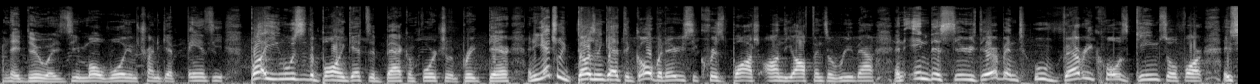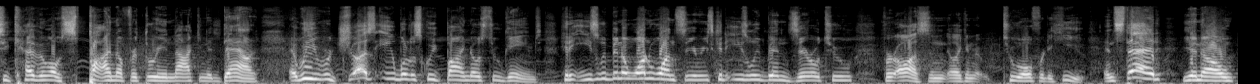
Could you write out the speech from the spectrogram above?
They do. You see Mo Williams trying to get fancy, but he loses the ball and gets it back. Unfortunate break there, and he actually doesn't get to go. But there you see Chris Bosh on the offensive rebound. And in this series, there have been two very close games so far. You see Kevin Love spotting up for three and knocking it down, and we were just able to squeak by in those two games. Could have easily been a 1-1 series. Could have easily been 0-2 for us, and like a 2-0 for the Heat. Instead, you know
